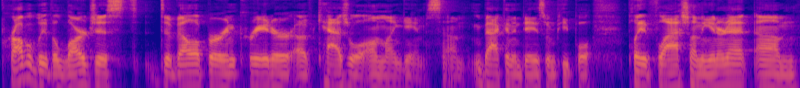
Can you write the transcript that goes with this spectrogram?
probably the largest developer and creator of casual online games um, back in the days when people played Flash on the internet. Um,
